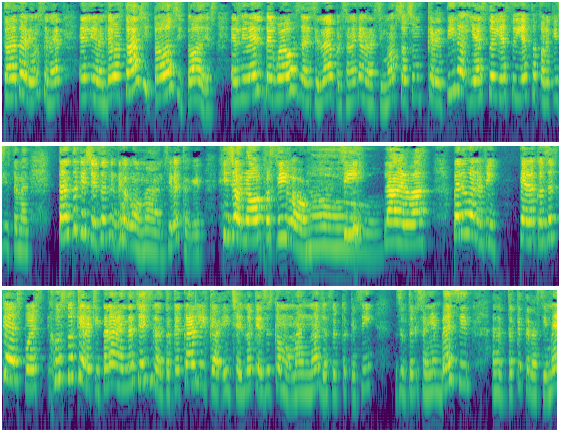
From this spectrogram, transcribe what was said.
Todas deberíamos tener el nivel de huevos, todas y todos y todes. El nivel de huevos de decirle a la persona que nos lastimó, sos un cretino y esto y esto y esto fue lo que hiciste mal. Tanto que al fin dijo como, man, sí le cagué. Y yo, no, pues sigo. No. Sí, la verdad. Pero bueno, en fin. Pero la cosa es que después, justo que le quita la venda a Chase y la toca a Carly, y Chase lo que dice es como, man, no, yo acepto que sí, acepto que soy imbécil, acepto que te lastimé,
